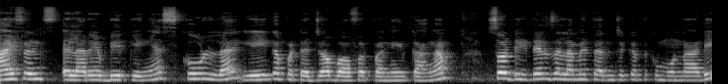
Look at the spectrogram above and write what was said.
ஹாய் ஃப்ரெண்ட்ஸ் எல்லாரும் எப்படி இருக்கீங்க? ஸ்கூலில் ஏகப்பட்ட ஜாப் ஆஃபர் பண்ணியிருக்காங்க. ஸோ டீட்டெயில்ஸ் எல்லாமே தெரிஞ்சுக்கிறதுக்கு முன்னாடி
